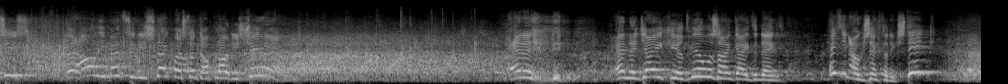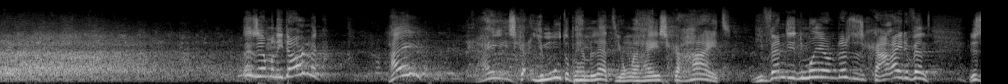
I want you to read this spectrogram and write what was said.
precies. En al die mensen die snackbar staan te applaudisseren. En, en dat jij Geert Wilders aankijkt en denkt... Heeft hij nou gezegd dat ik stink? Dat is helemaal niet duidelijk. Hij, hij is... Je moet op hem letten, jongen. Hij is gehaaid. Die vent, die je... Dat is een gehaaide vent. Dus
